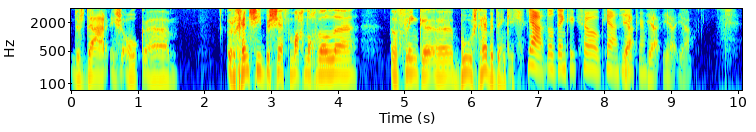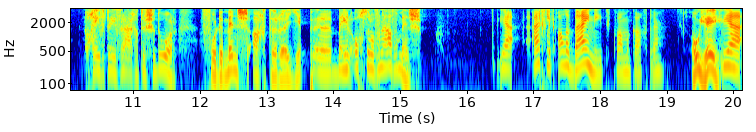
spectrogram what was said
Dus daar is ook uh, urgentiebesef mag nog wel uh, een flinke uh, boost hebben, denk ik. Ja, dat denk ik zo ook. Ja, zeker. Ja, ja, ja. ja. Nog even twee vragen tussendoor. Voor de mens achter Jip, ben je een ochtend- of een avondmens? Ja, eigenlijk allebei niet, kwam ik achter. Oh jee. Ja.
